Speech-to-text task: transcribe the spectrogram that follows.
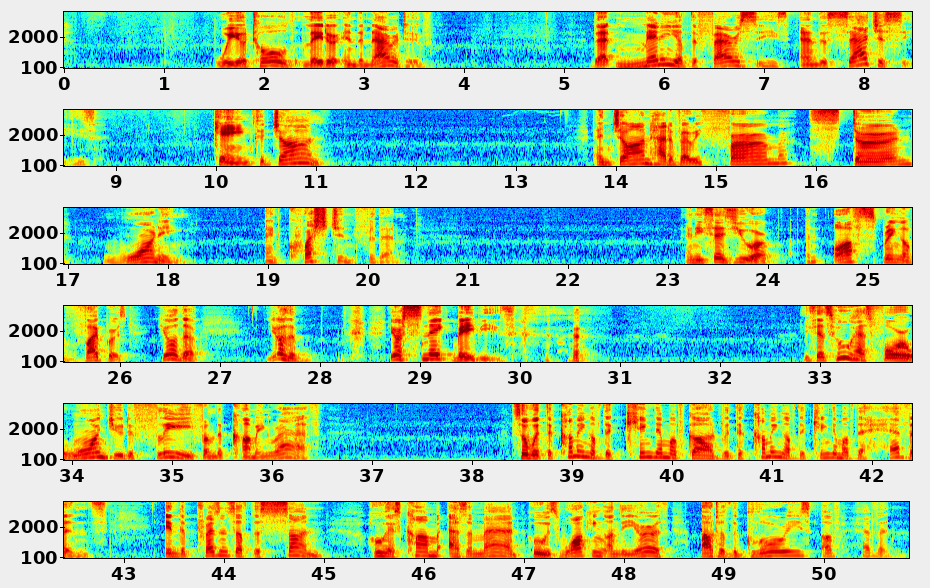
we are told later in the narrative that many of the Pharisees and the Sadducees came to John. And John had a very firm, stern warning and question for them. And he says, You are an offspring of vipers. You're the, you're the, you're snake babies. he says, Who has forewarned you to flee from the coming wrath? So, with the coming of the kingdom of God, with the coming of the kingdom of the heavens, in the presence of the Son, who has come as a man, who is walking on the earth out of the glories of heaven,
